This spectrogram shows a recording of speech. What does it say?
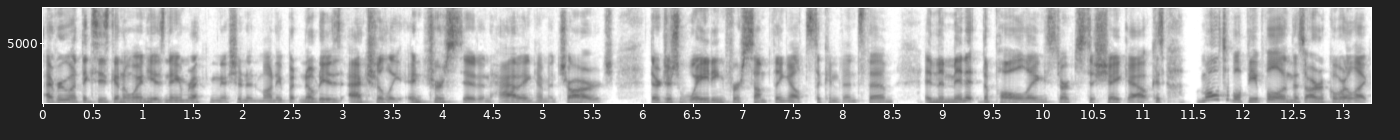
Everyone thinks he's going to win. He has name recognition and money, but nobody is actually interested in having him in charge. They're just waiting for something else to convince them. And the minute the polling starts to shake out, because multiple people in this article were like,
